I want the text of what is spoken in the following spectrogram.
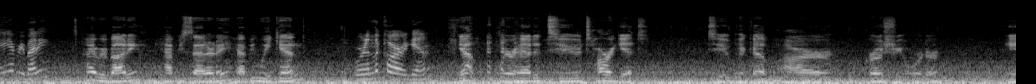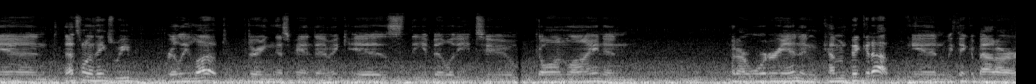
Hey, everybody. Hi, everybody. Happy Saturday. Happy weekend. We're in the car again. Yeah, we're headed to Target to pick up our grocery order. And that's one of the things we've really loved during this pandemic is the ability to go online and put our order in and come and pick it up. And we think about our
